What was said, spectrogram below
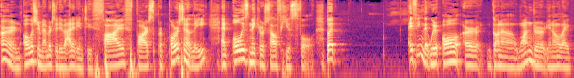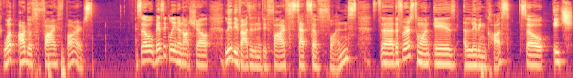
earn, always remember to divide it into five parts proportionately and always make yourself useful. But I think that we all are gonna wonder, you know, like, what are those five parts? So basically, in a nutshell, Li divides it into five sets of funds. The, uh, the first one is a living cost. So each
